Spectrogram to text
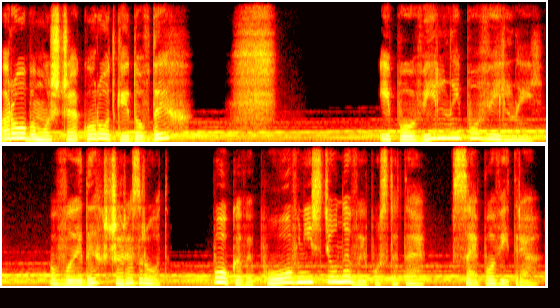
Робимо ще короткий довдих і повільний повільний видих через рот, поки ви повністю не випустите все повітря.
